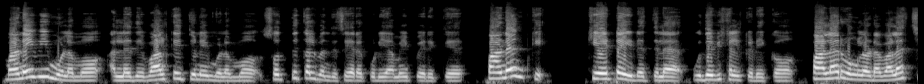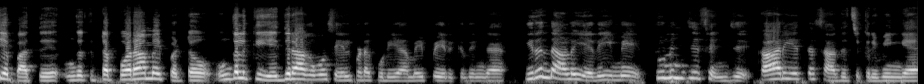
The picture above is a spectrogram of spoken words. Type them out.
மனைவி மூலமோ அல்லது வாழ்க்கை துணை மூலமோ சொத்துக்கள் வந்து சேரக்கூடிய அமைப்பு இருக்கு. பணம் கே- கேட்ட இடத்துல உதவிகள் கிடைக்கும். பலர் உங்களோட வளர்ச்சியை பார்த்து உங்ககிட்ட பொறாமைப்பட்டும் உங்களுக்கு எதிராகவும் செயல்படக்கூடிய அமைப்பு இருக்குதுங்க. இருந்தாலும் எதையுமே துணிஞ்சு செஞ்சு காரியத்தை சாதிச்சுக்கிருவீங்க.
